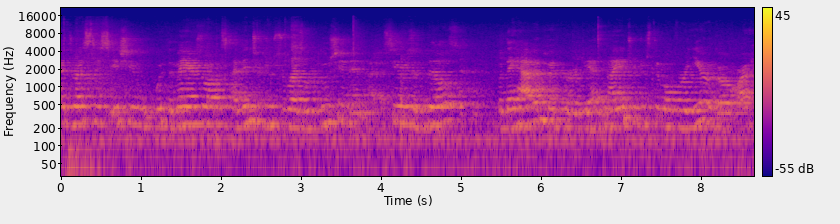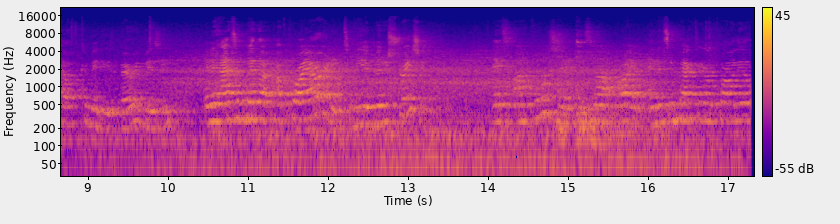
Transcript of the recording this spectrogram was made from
addressed this issue with the mayor's office. I've introduced a resolution and a series of bills, but they haven't been heard yet, and I introduced them over a year ago. Our health committee is very busy, and it hasn't been a, a priority to the administration. It's unfortunate, it's not right, and it's impacting our quality of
